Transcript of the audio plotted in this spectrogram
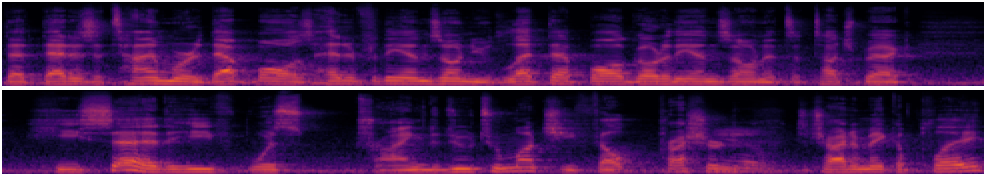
that that is a time where that ball is headed for the end zone. You let that ball go to the end zone. It's a touchback. He said he was trying to do too much. He felt pressured Yeah. to try to make a play.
